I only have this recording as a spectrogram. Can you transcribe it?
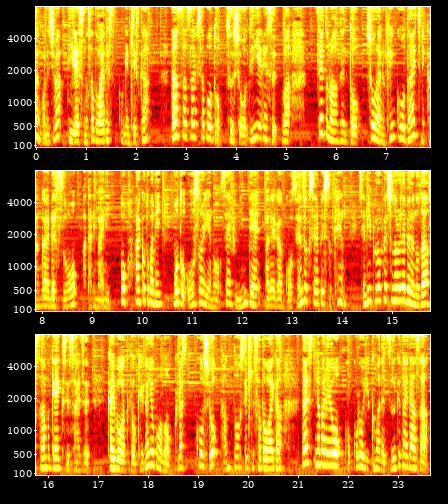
さんこんにちは。DLS の佐藤愛です。お元気ですか？ダンサーズライフサポート、通称 DLS は、生徒の安全と将来の健康を第一に考えるレッスンを当たり前にを合言葉に元オーストラリアの政府認定バレエ学校専属セラピスト兼セミプロフェッショナルレベルのダンサー向けエクササイズ解剖学と怪我予防のクラス講師を担当してきた佐藤愛が大好きなバレエを心ゆくまで続けたいダンサ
